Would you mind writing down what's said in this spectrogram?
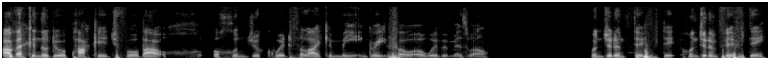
I reckon they'll do a package for about a hundred quid for like a meet and greet photo with him as well. 150, 150.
